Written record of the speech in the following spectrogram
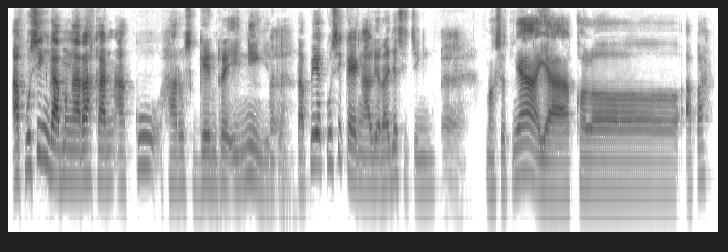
Aku sih nggak mengarahkan aku harus genre ini gitu. Heeh. Tapi aku sih kayak ngalir aja sih cing. Eh, Maksudnya ya kalau apa?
